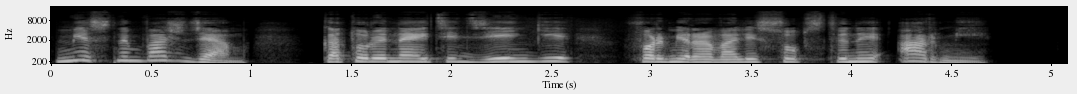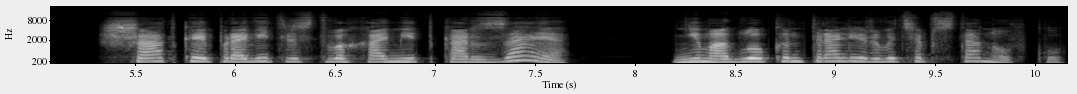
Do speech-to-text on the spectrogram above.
местным вождям, которые на эти деньги формировали собственные армии. Шаткое правительство Хамид Карзая не могло контролировать обстановку.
